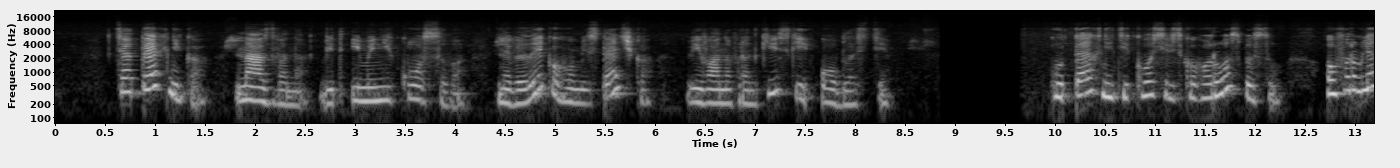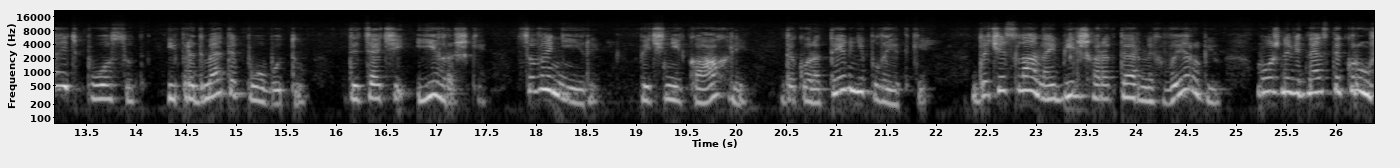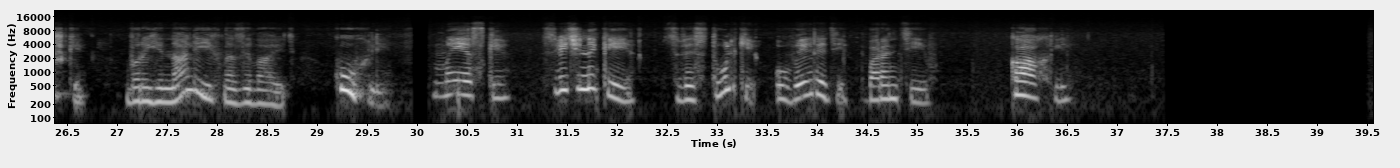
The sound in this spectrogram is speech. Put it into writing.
Ця техніка названа від імені Косова, невеликого містечка в Івано-Франківській області. У техніці косівського розпису оформляють посуд і предмети побуту, дитячі іграшки, сувеніри, пічні кахлі, декоративні плитки. До числа найбільш характерних виробів можна віднести кружки. В оригіналі їх називають кухлі, миски, свічники, свистульки у вигляді баранців, кахлі.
